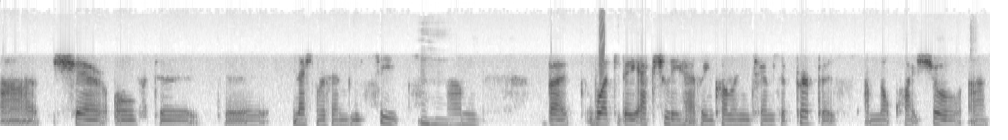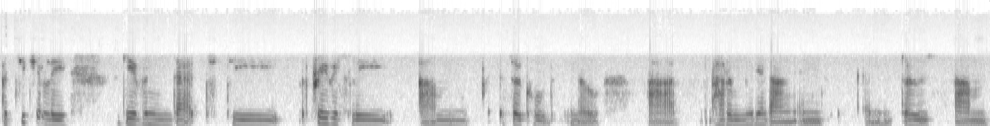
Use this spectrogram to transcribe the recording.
uh, share of the, the National Assembly seats. Mm-hmm. Um, but what do they actually have in common in terms of purpose? I'm not quite sure, uh, particularly given that the previously um, so-called, you know, uh, Bareunmiraedang and and those um,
